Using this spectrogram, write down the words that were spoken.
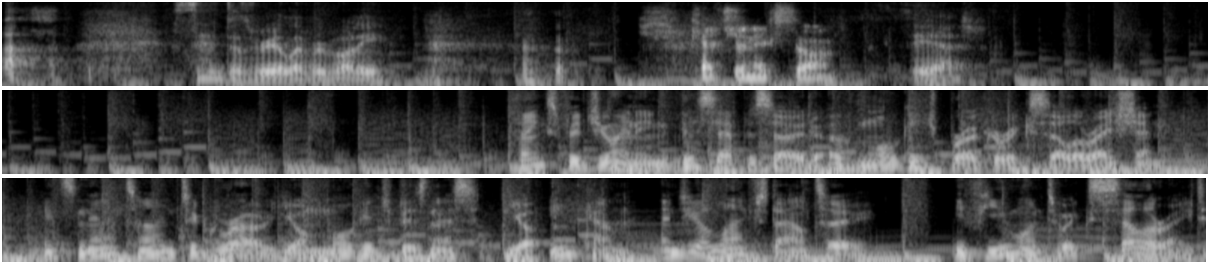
Santa's real, everybody. Catch you next time. See you, Ash. Thanks for joining this episode of Mortgage Broker Acceleration. It's now time to grow your mortgage business, your income, and your lifestyle too. If you want to accelerate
